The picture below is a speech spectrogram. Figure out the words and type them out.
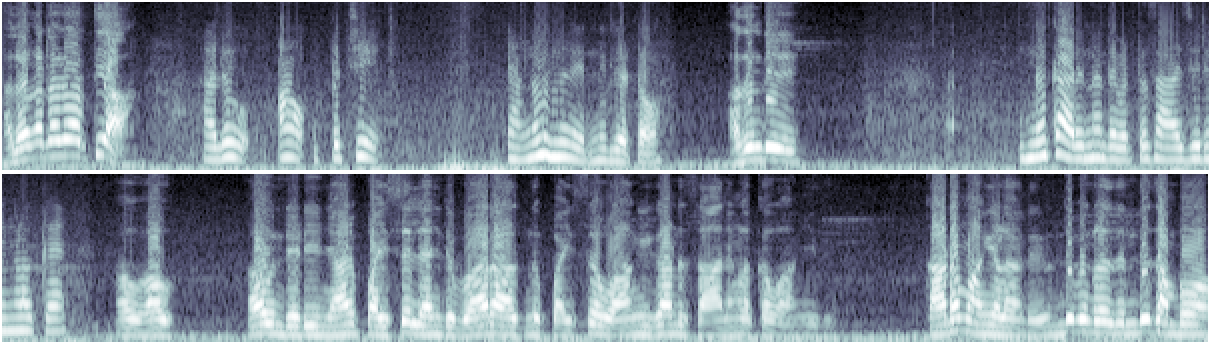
ഹലോ കണ്ടാ നടത്തിയാ ഹലോ ആ ഉപ്പച്ചി ഞങ്ങളൊന്നും വരുന്നില്ല കേട്ടോ അതെന്തേ? നിങ്ങൾക്ക് അറിയുന്നുണ്ട് ഇവിടുത്തെ സാഹചര്യങ്ങളൊക്കെ? ഔ ഔ ഔ ഞാൻ പൈസ ഇല്ലാഞ്ഞിട്ട് വേറെ ആൾന്ന് പൈസ വാങ്ങിക്കാണ്ട് സാധനങ്ങളൊക്കെ വാങ്ങിയത്. കടം വാങ്ങിയാളാണ്ട് എന്ത് നിങ്ങൾ എന്ത് സംഭവം?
